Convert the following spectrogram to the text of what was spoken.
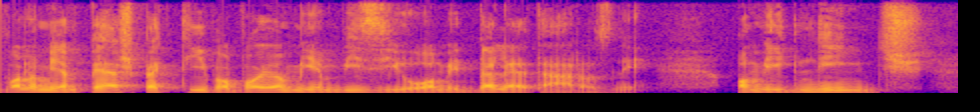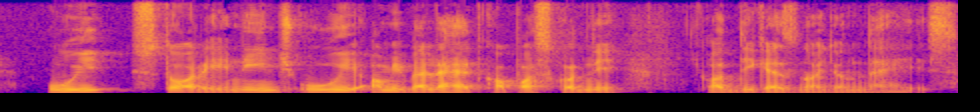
valamilyen perspektíva, valamilyen vízió, amit be lehet árazni. Amíg nincs új sztori, nincs új, amiben lehet kapaszkodni, addig ez nagyon nehéz.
